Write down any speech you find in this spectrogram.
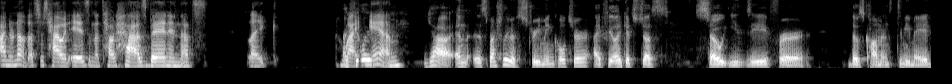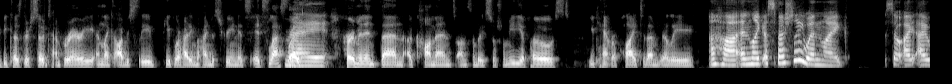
I don't know. That's just how it is, and that's how it has been, and that's like who I I, like- am. Yeah, and especially with streaming culture, I feel like it's just so easy for those comments to be made because they're so temporary and like obviously people are hiding behind a screen. It's it's less like Right. permanent than a comment on somebody's social media post. You can't reply to them really. Uh huh. And like especially when like, so I I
